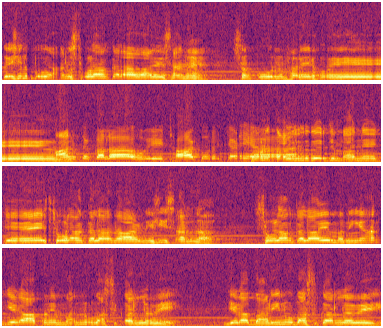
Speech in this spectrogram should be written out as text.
ਕ੍ਰਿਸ਼ਨ ਭਗਵਾਨ 16 ਕਲਾ ਵਾਲੇ ਸਨ ਸੰਪੂਰਨ ਫਲੇ ਹੋਏ। ਅੰਤ ਕਲਾ ਹੋਈ ਠਾਕੁਰ ਹੁਣ ਚੜਿਆ ਕਲਯੁਗ ਦੇ ਜ਼ਮਾਨੇ 'ਚ 16 ਕਲਾ ਨਾਲ ਨਹੀਂ ਸੀ ਸਰਦਾ। 16 ਕਲਾ ਇਹ ਮੰਨੀਆਂ ਜਿਹੜਾ ਆਪਣੇ ਮਨ ਨੂੰ ਵਸ ਕਰ ਲਵੇ ਜਿਹੜਾ ਬਾਣੀ ਨੂੰ ਵਸ ਕਰ ਲਵੇ।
